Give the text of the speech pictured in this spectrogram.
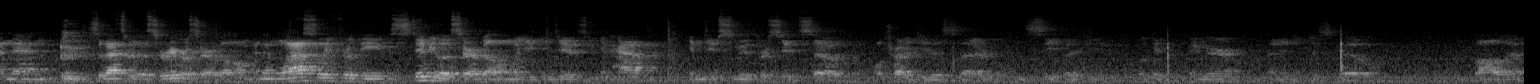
And then, so that's for the cerebrocerebellum. And then lastly, for the vestibulocerebellum, what you can do is you can have him do smooth pursuits. So I'll try to do this so that everyone can see, but if you look at your finger, and then you just go follow it.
